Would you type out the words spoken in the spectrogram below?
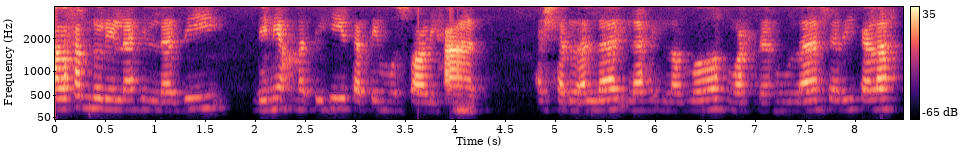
Alhamdulillahilladzi bini'matihi tatimmus salihat. Asyhadu an la ilaha illallah wahdahu la syarikalah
